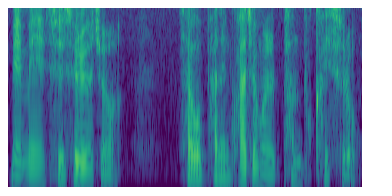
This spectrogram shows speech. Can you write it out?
매매 수수료죠. 사고 파는 과정을 반복할수록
